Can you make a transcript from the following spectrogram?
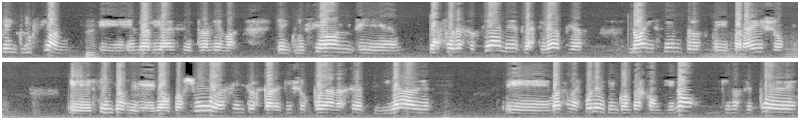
la inclusión mm. eh, en realidad es el problema. La inclusión, eh, las horas sociales, las terapias, no hay centros eh, para ello eh, centros de, autoayuda, centros para que ellos puedan hacer actividades. Eh, vas a una escuela y te encontrás con que no, que no se puede,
